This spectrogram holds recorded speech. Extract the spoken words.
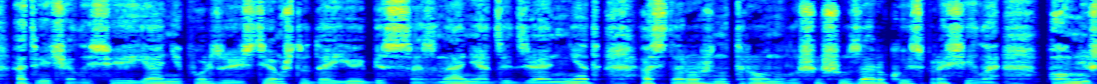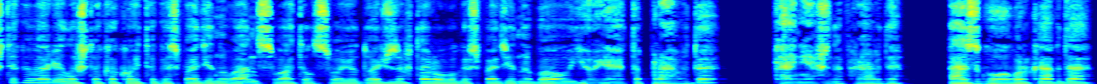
— отвечала Сюия, не пользуясь тем, что Даю без сознания, а Дзидюань нет, осторожно тронула Шишу за руку и спросила, «Помнишь, ты говорила, что какой-то господин Ван сватал свою дочь за второго господина Бао Юя? Это правда?» «Конечно, правда. А сговор когда?»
